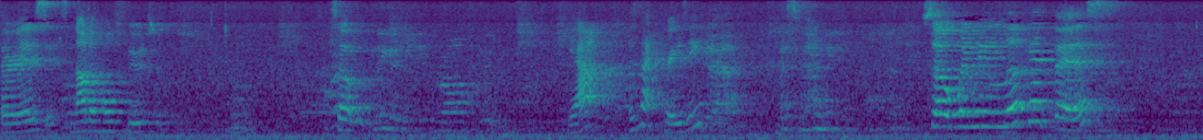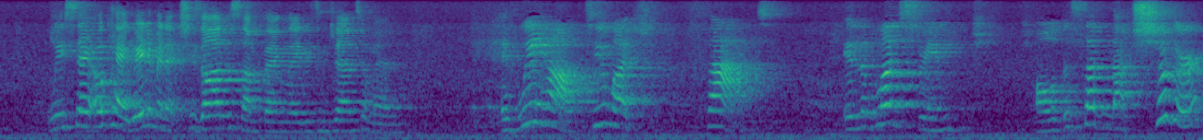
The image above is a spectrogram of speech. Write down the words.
there is. It's not a whole food. So, Lean and eating raw food. yeah, isn't that crazy? Yeah. So when we look at this, we say, okay, wait a minute, she's on to something, ladies and gentlemen. If we have too much fat in the bloodstream, all of a sudden that sugar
